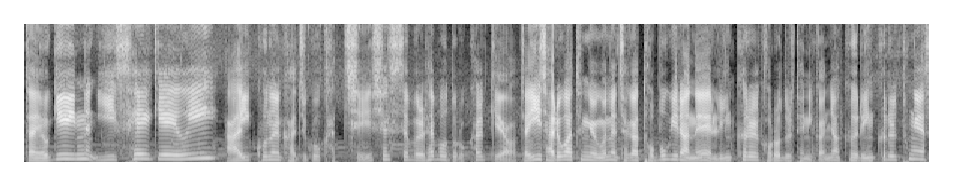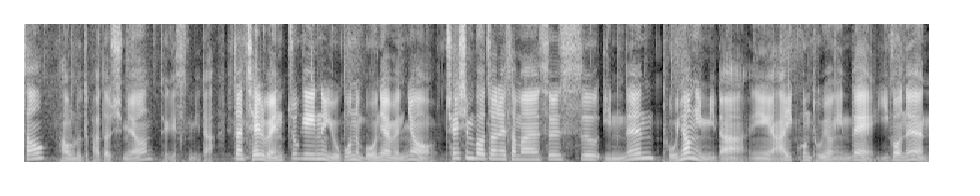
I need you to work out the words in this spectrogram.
자 여기 있는 이 세 개의 아이콘을 가지고 같이 실습을 해보도록 할게요. 자이 자료 같은 경우는 제가 더보기란에 링크를 걸어둘 테니까요. 그 링크를 통해서 다운로드 받아주시면 되겠습니다. 일단 제일 왼쪽에 있는 요거는 뭐냐면요. 최신 버전에서만 쓸 수 있는 도형입니다. 이 아이콘 도형인데 이거는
